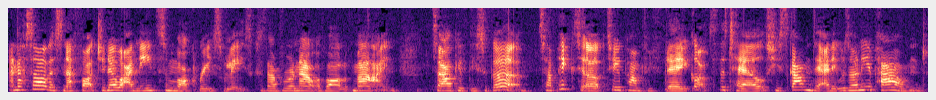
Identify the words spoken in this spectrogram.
And I saw this and I thought, you know what, I need some more crease release because I've run out of all of mine. So I'll give this a go. So I picked it up, £2.50, got to the till, she scanned it and it was only a pound.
